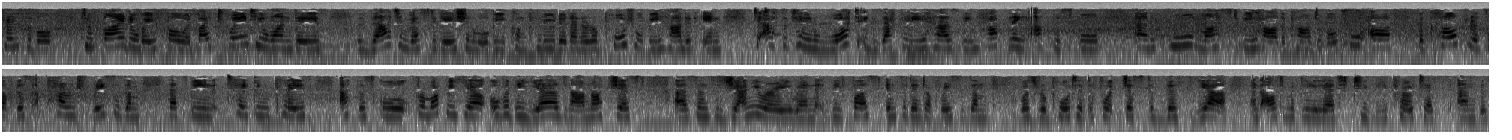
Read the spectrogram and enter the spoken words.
principal to find a way forward. By 21 days, that investigation will be concluded and a report will be handed in to ascertain what exactly has been happening at the school and who must be held accountable, who are the culprits of this apparent racism that's been taking place at the school. From what we hear over the years now, not just uh, since January when the first incident of racism was reported for just this year and ultimately led to the protests and this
